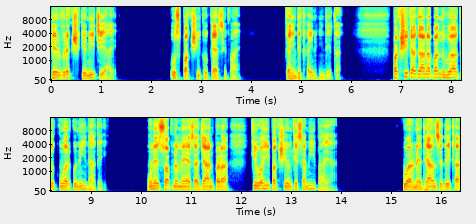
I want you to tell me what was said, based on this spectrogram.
फिर वृक्ष के नीचे आए। उस पक्षी को कैसे पाए? कहीं दिखाई नहीं देता। पक्षी का गाना बंद हुआ तो कुंवर को नींद आ गई। उन्हें स्वप्न में ऐसा जान पड़ा कि वही पक्षी उनके समीप आया। कुंवर ने ध्यान से देखा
